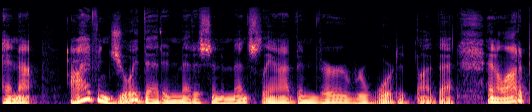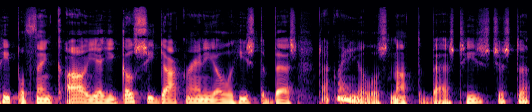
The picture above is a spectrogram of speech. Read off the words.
And I, I've enjoyed that in medicine immensely, and I've been very rewarded by that. And a lot of people think, oh yeah, you go see Doc Raniolo, he's the best. Doc Raniolo's not the best. He's just a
